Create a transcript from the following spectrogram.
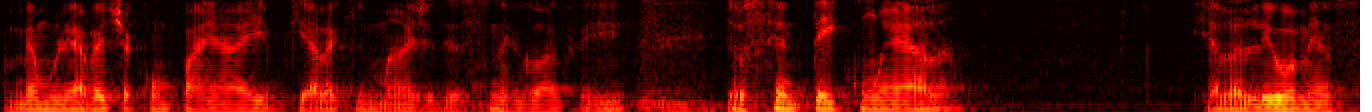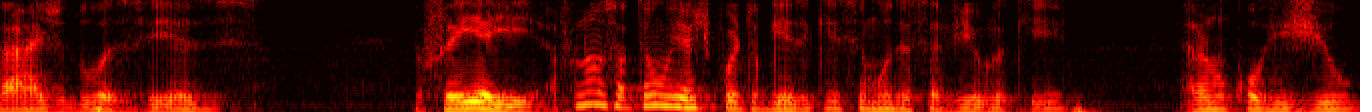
Não, minha mulher vai te acompanhar aí, porque ela que manja desse negócio aí. Eu sentei com ela, ela leu a mensagem duas vezes. Eu falei: E aí? Ela falou: Não, só tem um erro de português aqui, você muda essa vírgula aqui. Ela não corrigiu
